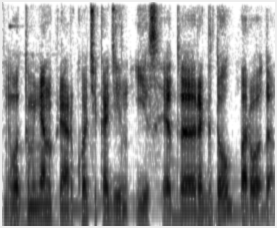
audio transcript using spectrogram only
Вот у меня, например, котик один из, это рэгдолл порода,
